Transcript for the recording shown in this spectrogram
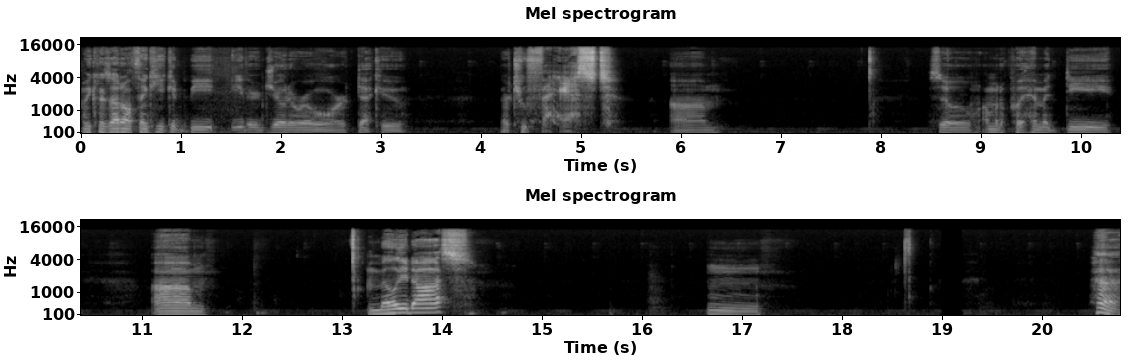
because I don't think he could beat either Jotaro or Deku. They're too fast. Um, so I'm gonna put him a D. Um, Meliodas. Hmm. Huh.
